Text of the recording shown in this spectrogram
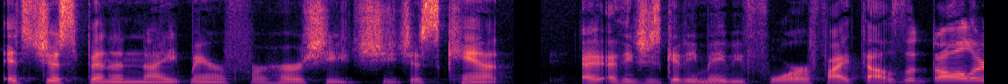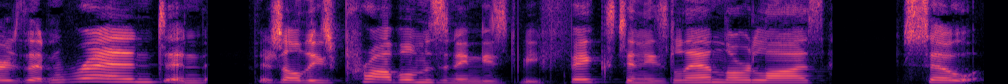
it's just been a nightmare for her. She she just can't I think she's getting maybe four or five thousand dollars in rent, and there's all these problems, and it needs to be fixed, and these landlord laws. So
